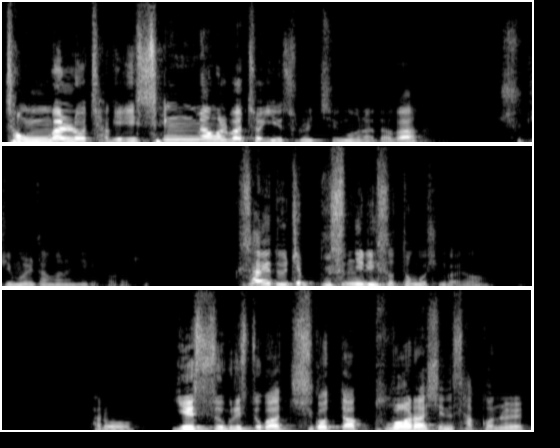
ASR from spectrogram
정말로 자기 생명을 바쳐 예수를 증언하다가 죽임을 당하는 일이 벌어집니다. 그 사이에 도대체 무슨 일이 있었던 것인가요? 바로 예수 그리스도가 죽었다 부활하신 사건을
